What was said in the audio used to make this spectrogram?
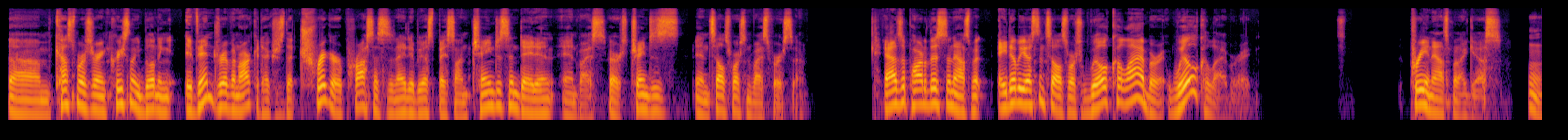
Um, customers are increasingly building event-driven architectures that trigger processes in AWS based on changes in data and vice or changes in Salesforce and vice versa. As a part of this announcement, AWS and Salesforce will collaborate. Will collaborate. Pre-announcement, I guess. Hmm.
